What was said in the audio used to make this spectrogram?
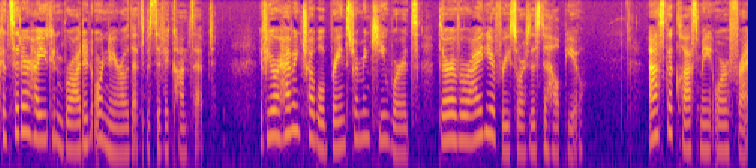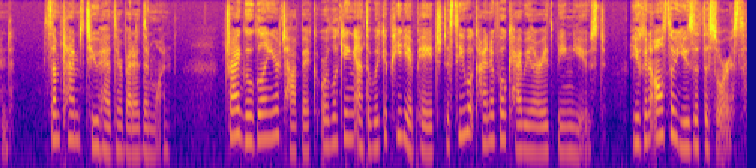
Consider how you can broaden or narrow that specific concept. If you are having trouble brainstorming keywords, there are a variety of resources to help you. Ask a classmate or a friend. Sometimes two heads are better than one. Try Googling your topic or looking at the Wikipedia page to see what kind of vocabulary is being used. You can also use a thesaurus.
